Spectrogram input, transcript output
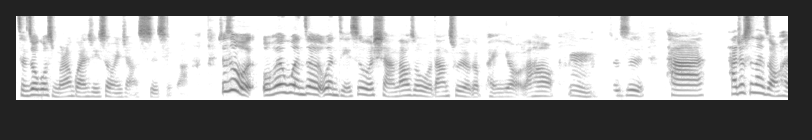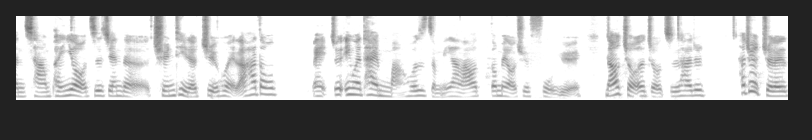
曾做过什么让关系受影响的事情嘛？就是我我会问这个问题，是我想到说我当初有个朋友，然后嗯就是他他就是那种很长朋友之间的群体的聚会，然后他都没就因为太忙或是怎么样，然后都没有去赴约，然后久而久之，他就他就觉得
